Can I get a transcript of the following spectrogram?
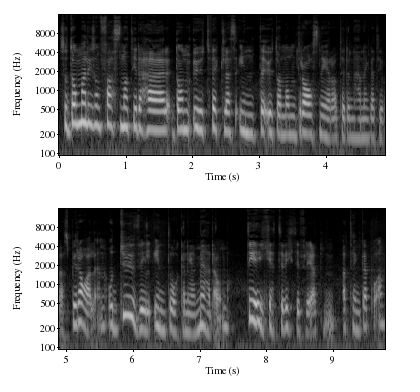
Så de har liksom fastnat i det här, de utvecklas inte utan de dras neråt i den här negativa spiralen. Och du vill inte åka ner med dem. Det är jätteviktigt för dig att, att tänka på.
